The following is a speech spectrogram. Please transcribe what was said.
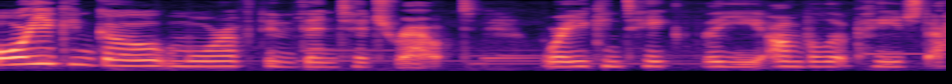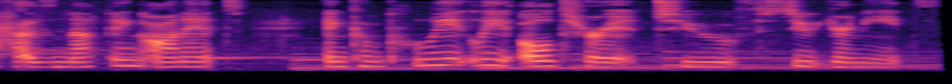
or you can go more of the vintage route, where you can take the envelope page that has nothing on it and completely alter it to suit your needs.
